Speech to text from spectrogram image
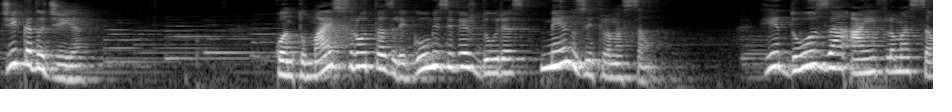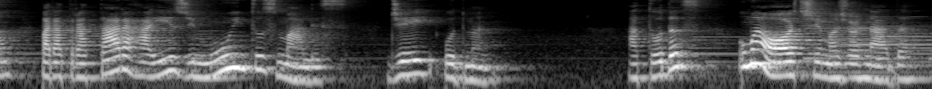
Dica do dia: Quanto mais frutas, legumes e verduras, menos inflamação reduza a inflamação para tratar a raiz de muitos males. Jay Woodman. A todas, uma ótima jornada!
